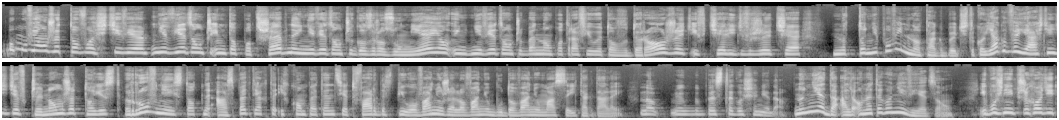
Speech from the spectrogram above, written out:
bo mówią, że to właściwie nie wiedzą, czy im to potrzebne i nie wiedzą, czy go zrozumieją i nie wiedzą, czy będą potrafiły to wdrożyć i wcielić w życie. No to nie powinno tak być. Tylko jak wyjaśnić dziewczynom, że to jest równie istotny aspekt, jak te ich kompetencje twarde w piłowaniu, żelowaniu, budowaniu masy i tak dalej. No jakby bez tego się nie da. No nie da, ale one tego nie wiedzą. I później przychodzi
